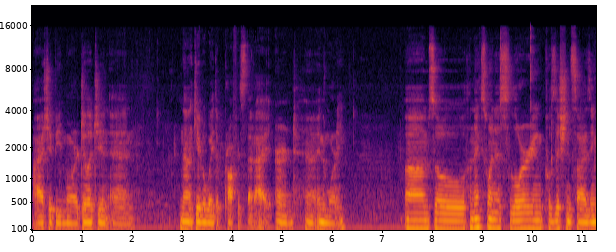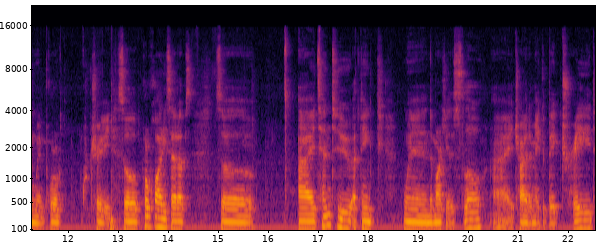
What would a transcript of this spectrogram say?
I should be more diligent and not give away the profits that I earned uh, in the morning. Um, so the next one is lowering position sizing when poor trade. So poor quality setups. So I tend to, I think, when the market is slow, I try to make a big trade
